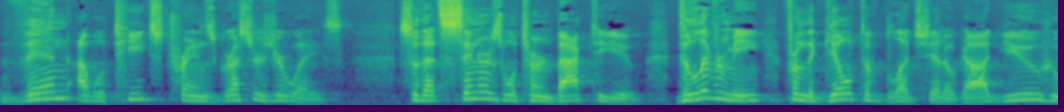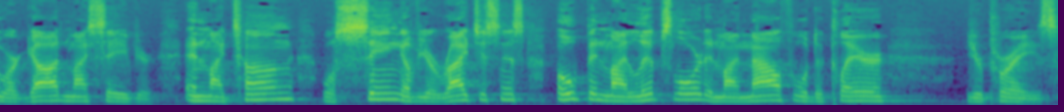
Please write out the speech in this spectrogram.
Then I will teach transgressors your ways, so that sinners will turn back to you. Deliver me from the guilt of bloodshed, O God, you who are God, my Savior. And my tongue will sing of your righteousness. Open my lips, Lord, and my mouth will declare your praise.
